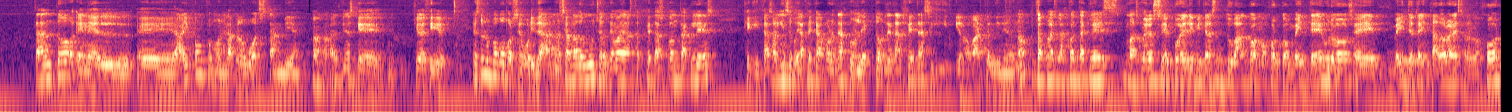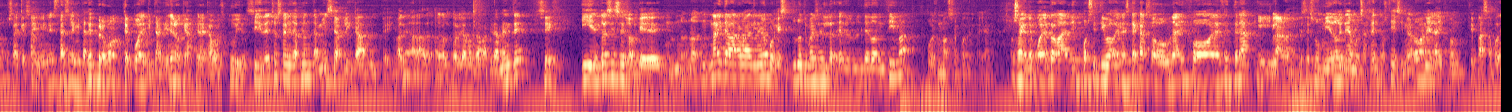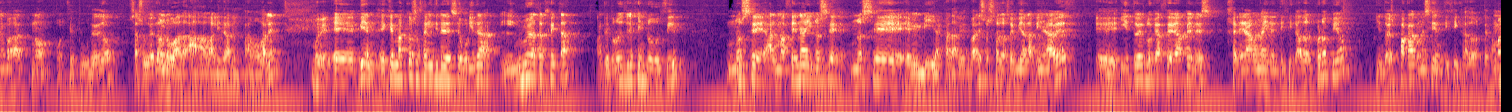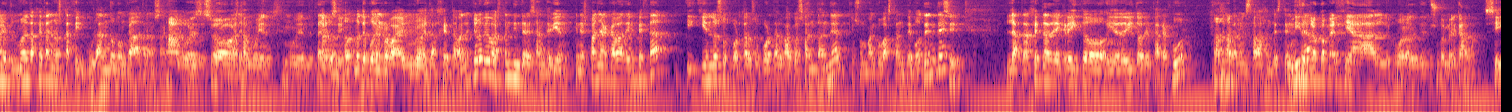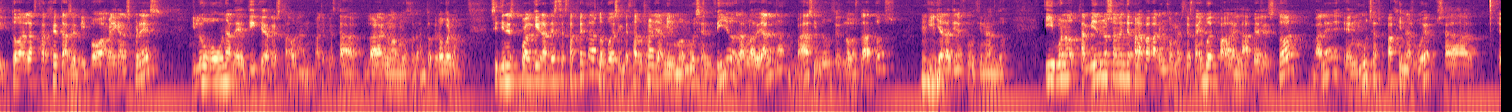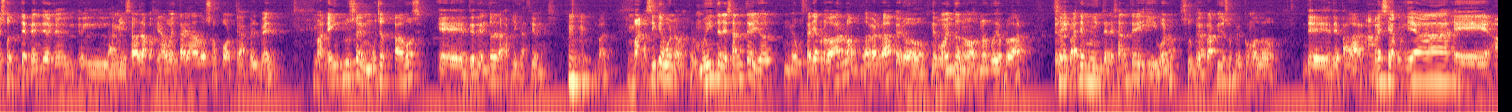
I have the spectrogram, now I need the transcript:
Tanto en el eh, iPhone como en el Apple Watch también. Tienes que, quiero decir, esto es un poco por seguridad. No se ha hablado mucho del tema de las tarjetas contactless, que quizás alguien se podía acercar por detrás con un lector de tarjetas y, robarte el dinero, ¿no? De todas formas, las contactless más o menos se puede limitarse en tu banco a lo mejor con 20 euros, 20 eh, o 30 dólares a lo mejor, o sea que también está esa limitación, pero bueno, te pueden quitar dinero que al fin y al cabo es tuyo. Sí, de hecho esa limitación también se aplica a Apple Pay, ¿vale? Ahora, te lo voy a contar rápidamente. Sí. Y entonces es eso, que nadie te va a robar el dinero porque si tú no te pones el, dedo encima, pues no se puede leer. O sea que te pueden robar el dispositivo, en este caso un iPhone, etcétera, y... Claro, ese es un miedo que tiene mucha gente. Hostia, si me roban el iPhone, ¿qué pasa? ¿Pueden pagar? No, porque tu dedo, o sea, su dedo no va a validar el pago, ¿vale? Muy bien. Eh, bien, eh, ¿qué más cosas también tiene de seguridad? El número de la tarjeta, aunque tú lo tienes que introducir, no se almacena y no se, no se envía cada vez, ¿vale? Eso solo se envía la primera vez eh, y entonces lo que hace Apple es generar un identificador propio y entonces paga con ese identificador. De forma que tu número de tarjeta no está circulando con cada transacción. Ah, pues eso está muy bien, muy bien claro, no, te pueden robar el número de tarjeta, ¿vale? Yo lo veo bastante interesante. Bien, en España acaba de empezar y ¿quién lo soporta? Lo soporta el Banco Santander, que es un banco bastante potente. Sí. La tarjeta de crédito y de débito del Carrefour, que también está bastante extendida. Un centro comercial, bueno, de supermercado. Sí, todas las tarjetas de tipo American Express y luego una de Ticket Restaurant, ¿vale? Que está, la verdad que no la conozco tanto, pero bueno. Si tienes cualquiera de estas tarjetas, lo puedes empezar a usar ya mismo. Es muy sencillo, darla de alta, vas, introduces los datos y ya la tienes funcionando. Y bueno, también no solamente para pagar en comercios, también puedes pagar en la Apple Store, ¿vale? En muchas páginas web, o sea, eso depende de que el, administrador de la página web te haya dado soporte a Apple Pay. E incluso en muchos pagos eh, de dentro de las aplicaciones. ¿vale? Así que bueno, pues muy interesante, yo me gustaría probarlo, la verdad, pero de momento no, no lo he podido probar. Pero me parece muy interesante y bueno, súper rápido, súper cómodo de, pagar. A ver si algún día eh,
